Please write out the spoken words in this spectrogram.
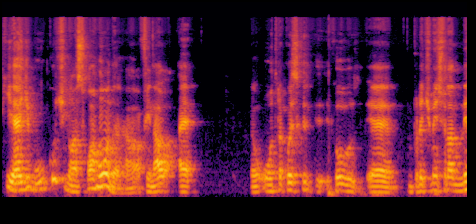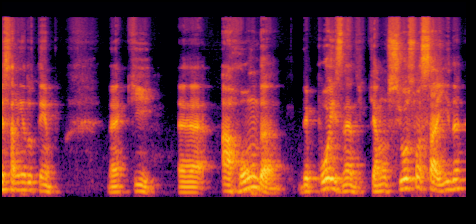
que a Red Bull continuasse com a Honda. Afinal, é, outra coisa que, eu, é importante mencionar nessa linha do tempo, né, que é, a Honda, depois né, que anunciou sua saída,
